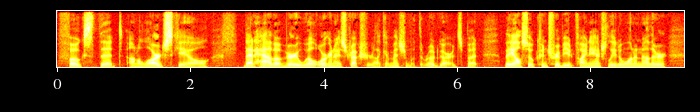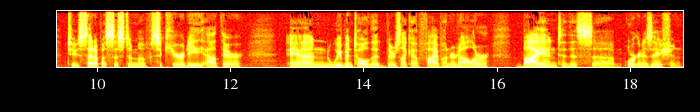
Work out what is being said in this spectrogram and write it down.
folks that on a large scale that have a very well organized structure, like I mentioned with the road guards, but they also contribute financially to one another to set up a system of security out there. And we've been told that there's like a $500 buy in to this uh, organization,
